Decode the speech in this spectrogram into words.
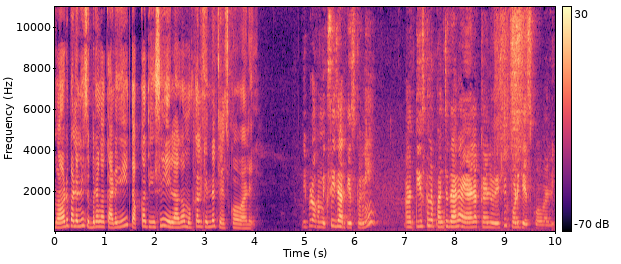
మామిడి పళ్ళని శుభ్రంగా కడిగి తొక్క తీసి ఇలాగా ముక్కల కింద చేసుకోవాలి. ఇప్పుడు ఒక మిక్సీ జార్ తీసుకొని మనం తీసుకున్న పంచదార ఏలక్కాయలు వేసి పొడి చేసుకోవాలి.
